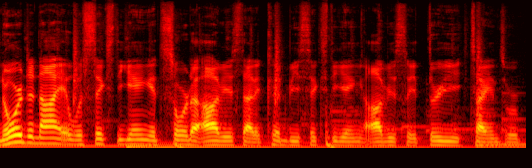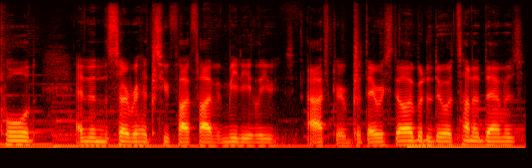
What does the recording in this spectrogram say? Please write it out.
nor deny it was 60 gang. It's sort of obvious that it could be 60 gang. Obviously, three Titans were pulled, and then the server hit 255 immediately after, but they were still able to do a ton of damage,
